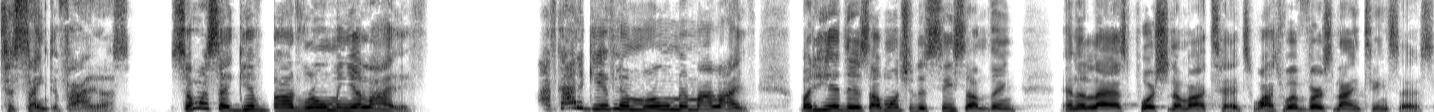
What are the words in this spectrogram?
to sanctify us. Someone say, give God room in your life. I've got to give him room in my life. But hear this. I want you to see something in the last portion of our text. Watch what verse 19 says.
